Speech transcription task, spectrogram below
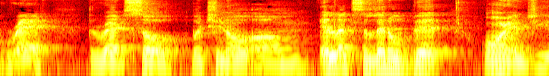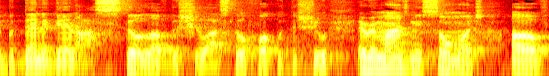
red, the red sole. But you know, um, it looks a little bit orangey, but then again, I still love the shoe. I still fuck with the shoe. It reminds me so much of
